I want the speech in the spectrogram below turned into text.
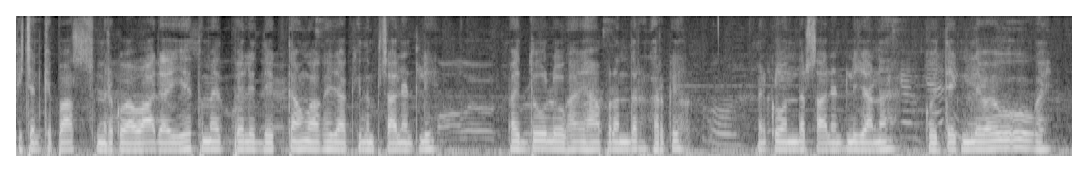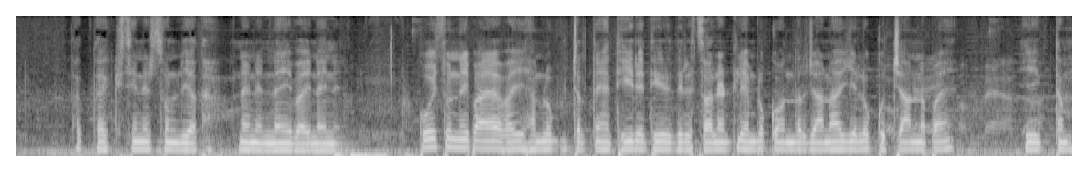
किचन के पास मेरे को आवाज़ आई है तो मैं पहले देखता हूँ आगे जाके एकदम साइलेंटली भाई, दो लोग हैं यहाँ पर अंदर घर के। मेरे को अंदर साइलेंटली जाना है, कोई देख नहीं ले भाई ओ, भाई, लगता है किसी ने सुन लिया था। नहीं नहीं नहीं भाई, नहीं नहीं। कोई सुन नहीं पाया भाई। हम लोग चलते हैं धीरे धीरे धीरे साइलेंटली हम लोग को अंदर जाना है। ये लोग कुछ जान ना पाए। एकदम।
